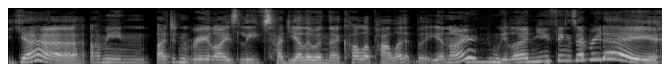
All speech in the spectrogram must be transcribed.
Yeah, I mean, I didn't realize Leafs had yellow in their color palette, but you know, Mhm. we learn new things every day.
